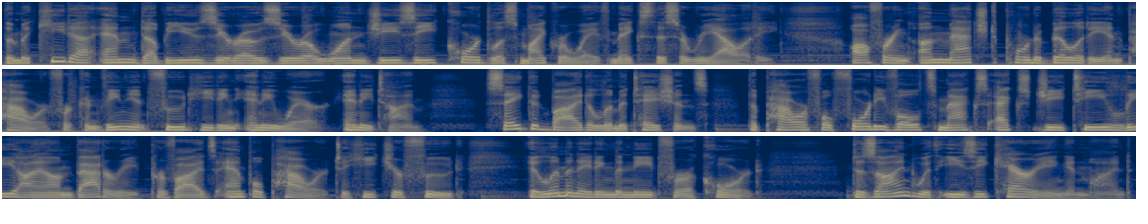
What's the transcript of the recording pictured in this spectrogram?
The Makita MW001GZ cordless microwave makes this a reality, offering unmatched portability and power for convenient food heating anywhere, anytime. Say goodbye to limitations. The powerful 40 volts Max XGT Li-ion battery provides ample power to heat your food, eliminating the need for a cord. Designed with easy carrying in mind,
